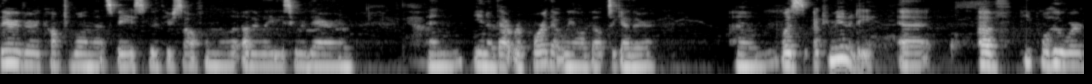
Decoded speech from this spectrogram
very very comfortable in that space with yourself and the other ladies who were there and and you know that rapport that we all built together um, was a community uh, of people who were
